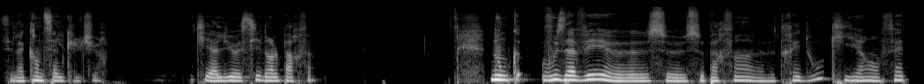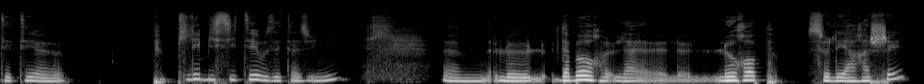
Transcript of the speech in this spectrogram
c'est la cancel culture qui a lieu aussi dans le parfum. Donc, vous avez euh, ce, parfum euh, très doux qui a en fait été euh, plébiscité aux États-Unis. D'abord, l'Europe se l'est arraché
